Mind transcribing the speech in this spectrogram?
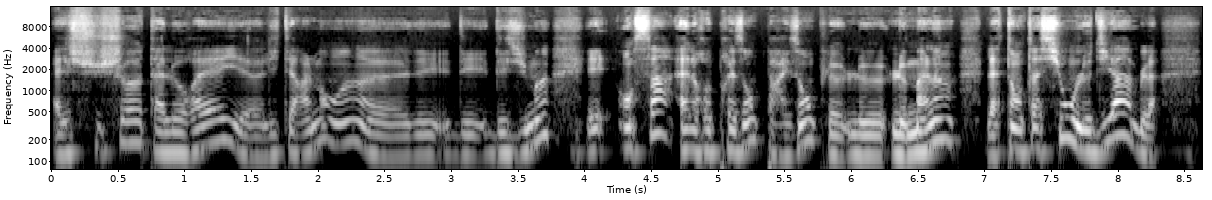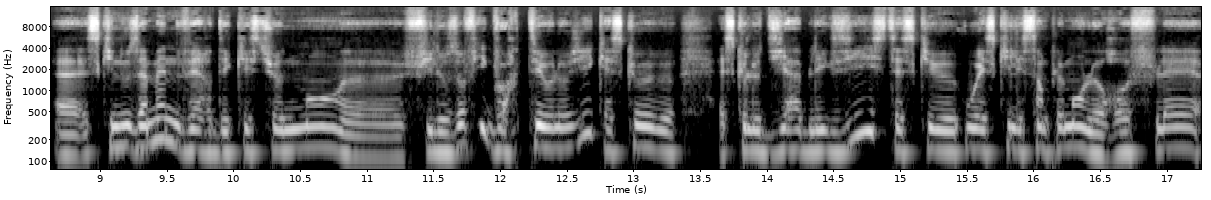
elle chuchote à l'oreille euh, littéralement hein, des, humains. Et en ça elle représente par exemple le, malin, la tentation, le diable, ce qui nous amène vers des questionnements philosophiques voire théologiques. Est-ce que, est -ce que le diable existe? Est-ce que, ou est-ce qu'il est simplement le reflet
